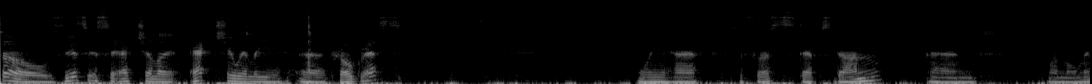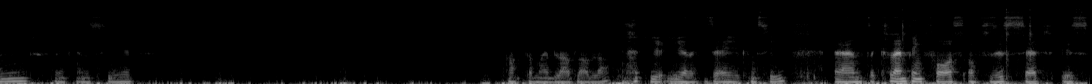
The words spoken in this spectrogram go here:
So this is the actually actually uh, progress. We have the first steps done and one moment we can see it. After my blah blah blah. Yeah, yeah there you can see. And the clamping force of this set is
